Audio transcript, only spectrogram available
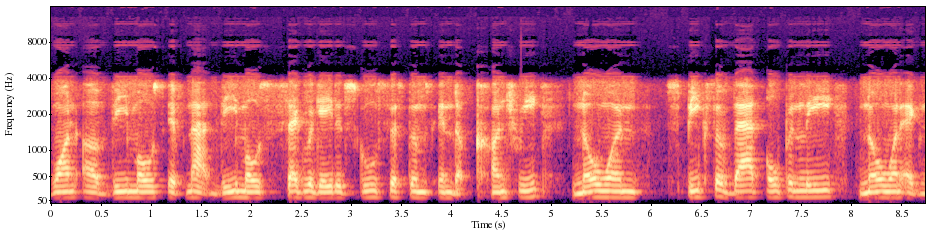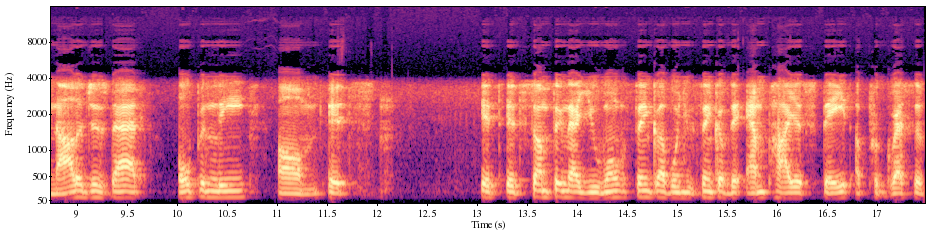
one of the most, if not the most, segregated school systems in the country. No one speaks of that openly. No one acknowledges that openly. Um, it's it, it's something that you won't think of when you think of the Empire State, a progressive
